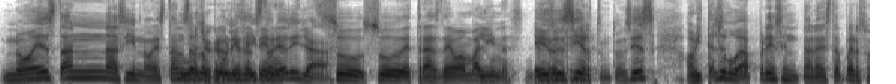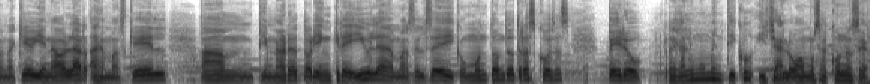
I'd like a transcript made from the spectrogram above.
no es tan así, no es tan No, solo yo creo que publica eso tiene historias y ya. Su, su detrás de bambalinas. Yo Eso es que- Entonces, ahorita les voy a presentar a esta persona que viene a hablar. Además que él tiene una oratoria increíble. Además, él se dedica a un montón de otras cosas. Pero regale un momentico y ya lo vamos a conocer.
